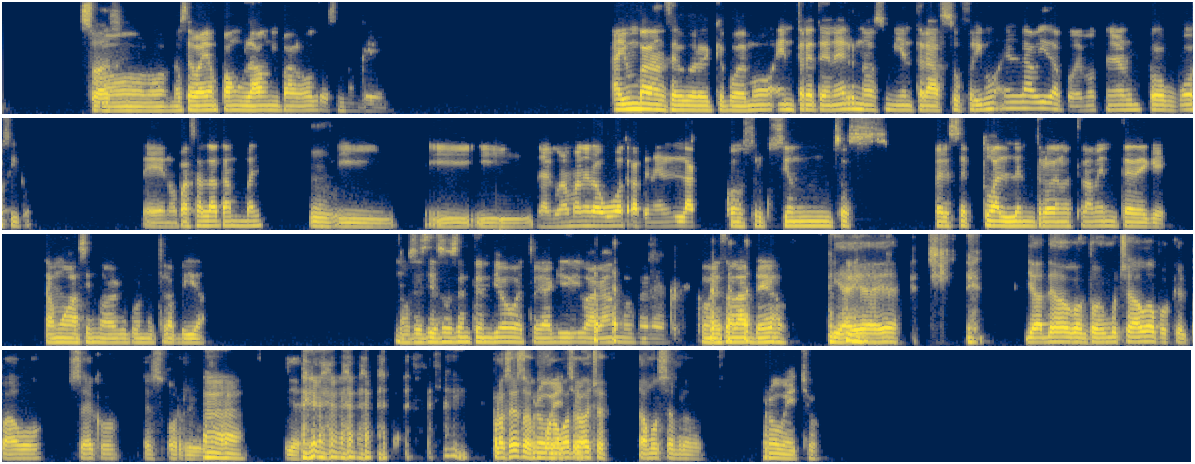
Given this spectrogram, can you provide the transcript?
Así. No, no se vayan para un lado ni para el otro, sino que hay un balance por el que podemos entretenernos mientras sufrimos en la vida, podemos tener un propósito de no pasarla tan mal Mm. y, y, y de alguna manera u otra tener la construcción perceptual dentro de nuestra mente de que estamos haciendo algo por nuestras vidas. No sé si eso se entendió o estoy aquí divagando, pero con eso las dejo. Ya, ya, ya. Ya las dejo con todo y mucha agua porque el pavo seco es horrible. Ajá. Yeah. Proceso, Provecho. 148. Estamos separados. Provecho.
